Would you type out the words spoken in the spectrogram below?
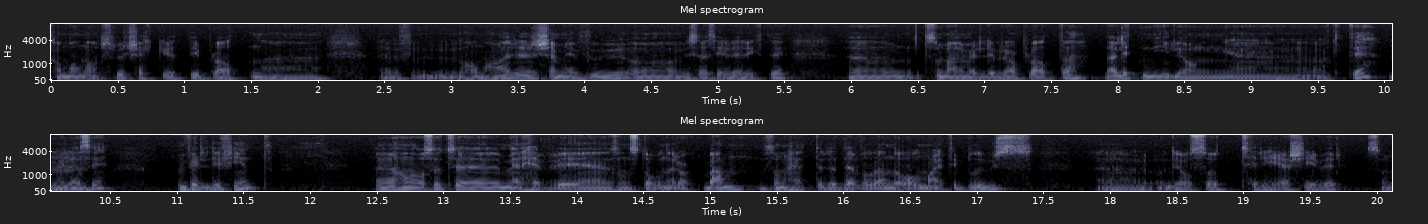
kan man absolutt sjekke ut de platene eh, han har. Chemé Vu, hvis jeg sier det riktig. eh, som er en veldig bra plate. Det er litt Neil Young-aktig, vil jeg Mhm. si. Veldig fint. Eh, han har også et eh, mer heavy sånn stoner rock-band som heter The Devil and the Almighty Blues. Eh, er også tre skiver som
